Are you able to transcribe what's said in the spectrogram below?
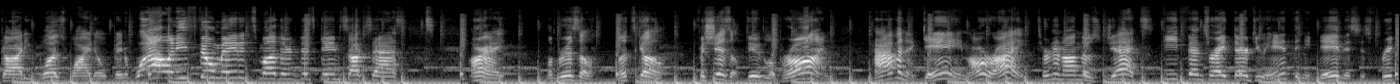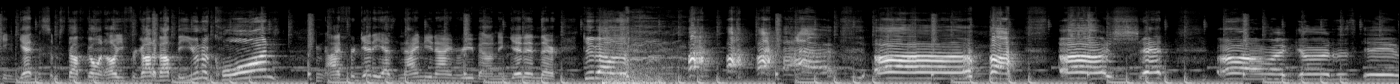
God. He was wide open. Wow, and he still made it smothered. This game sucks ass. All right. LeBrizzle. Let's go. For Shizzle. Dude, LeBron having a game. All right, turning on those Jets. Defense right there, dude. Anthony Davis is freaking getting some stuff going. Oh, you forgot about the unicorn? I forget he has 99 rebounding. Get in there. Get out of oh, oh, shit. Oh, my God, this game.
